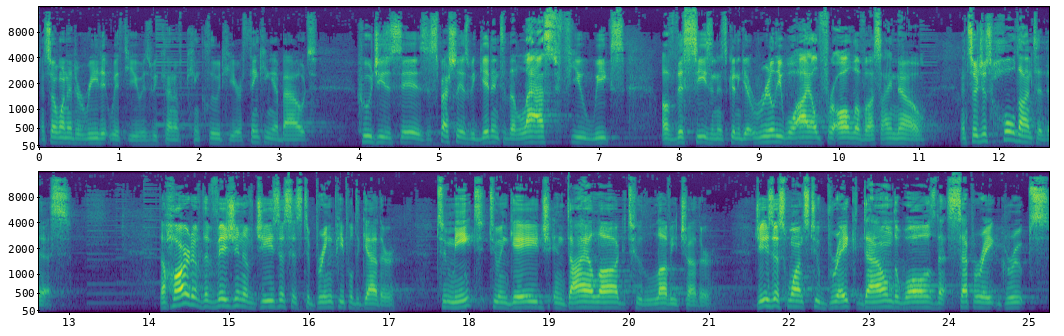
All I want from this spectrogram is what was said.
And so I wanted to read it with you as we kind of conclude here, thinking about who Jesus is, especially as we get into the last few weeks of this season. It's going to get really wild for all of us, I know. And so just hold on to this. The heart of the vision of Jesus is to bring people together, to meet, to engage in dialogue, to love each other. Jesus wants to break down the walls that separate groups.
